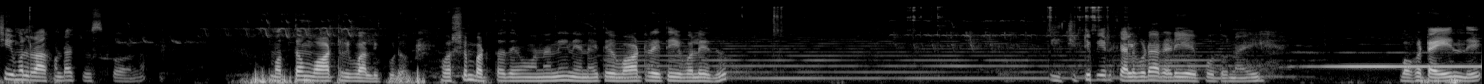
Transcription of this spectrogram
చీమలు రాకుండా చూసుకోవాలి. మొత్తం వాటర్ ఇవ్వాలి ఇప్పుడు. వర్షం పడుతుందేమోనని నేనైతే వాటర్ అయితే ఇవ్వలేదు. ఈ చిట్టి బీరకాయలు కూడా రెడీ అయిపోతున్నాయి. ఒకటి అయింది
